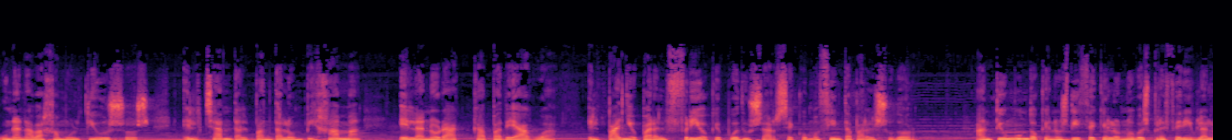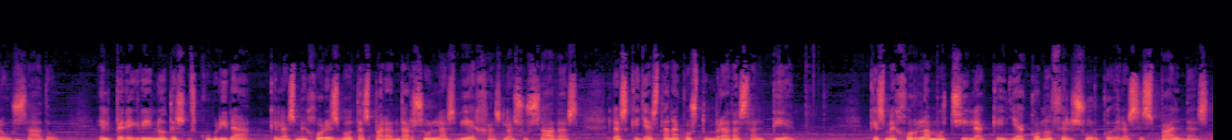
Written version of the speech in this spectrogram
Una navaja multiusos, el chándal pantalón pijama, el anorak capa de agua, el paño para el frío que puede usarse como cinta para el sudor. Ante un mundo que nos dice que lo nuevo es preferible a lo usado, el peregrino descubrirá que las mejores botas para andar son las viejas, las usadas, las que ya están acostumbradas al pie, que es mejor la mochila que ya conoce el surco de las espaldas,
